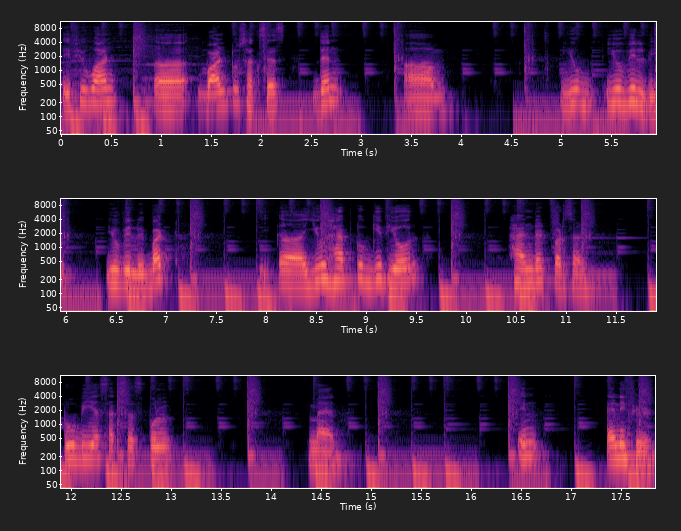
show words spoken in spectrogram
if you want uh, want to success then um, you you will be you will be. But uh, you have to give your 100% to be a successful man in any field.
